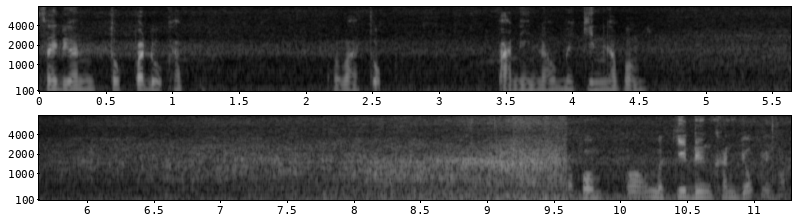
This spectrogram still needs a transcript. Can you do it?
ไส้เดือนตกปลาดุกครับ เพราะว่าตกานินเราไม่กินครับผม ครับผมก็เมื่อกี้ดึงคันยกเลยครับ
